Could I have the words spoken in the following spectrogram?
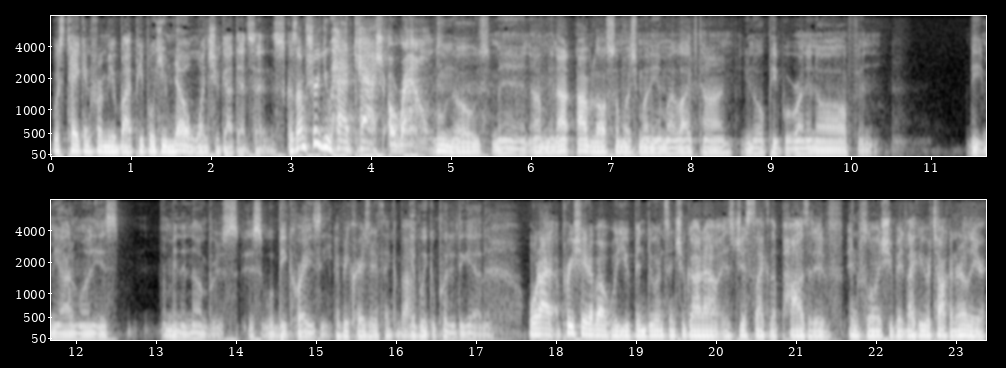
was taken from you by people you know once you got that sentence? Because I'm sure you had cash around. Who knows, man? I mean, I, I've lost so much money in my lifetime. You know, people running off and beat me out of money. It's, I mean, the numbers it would be crazy It'd be crazy to think about. if we could put it together. what I appreciate about what you've been doing since you got out is just like the positive influence you've been like you were talking earlier.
